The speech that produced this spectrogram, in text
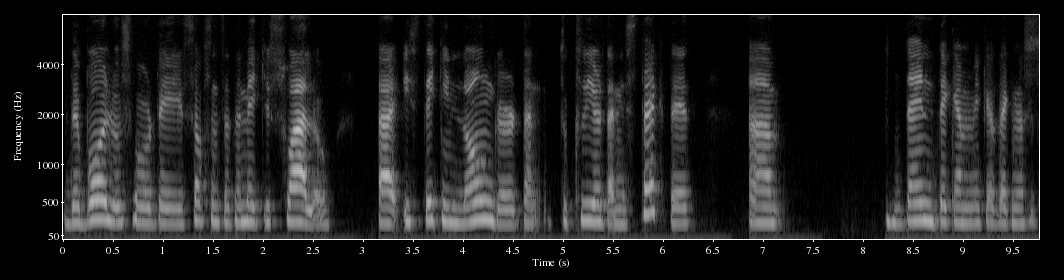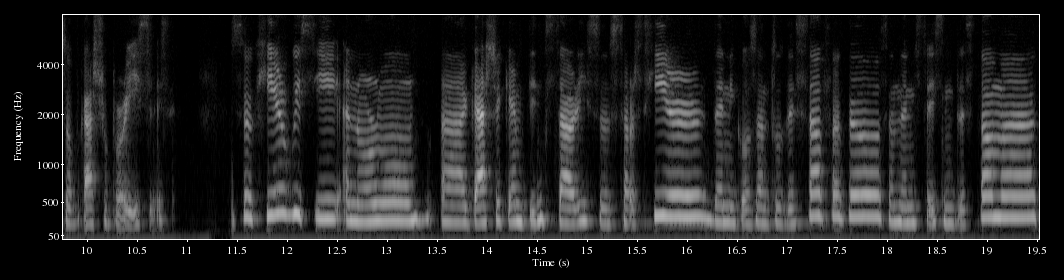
the bolus or the substance that they make you swallow uh, is taking longer than to clear than expected, um, then they can make a diagnosis of gastroparesis. So here we see a normal uh, gastric emptying study. So it starts here, then it goes onto the esophagus, and then it stays in the stomach,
